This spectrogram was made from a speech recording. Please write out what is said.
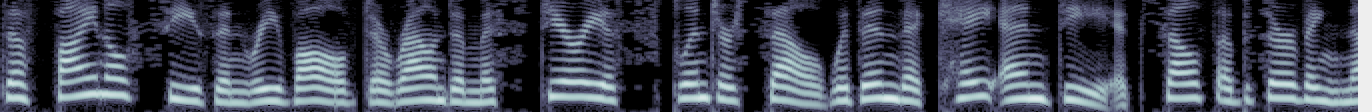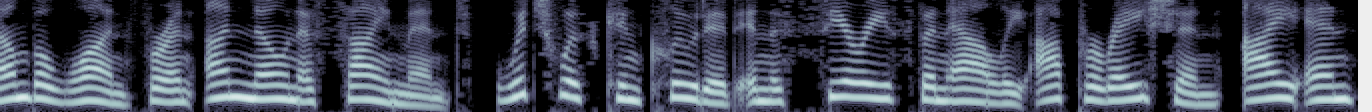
The final season revolved around a mysterious splinter cell within the KND itself observing Number 1 for an unknown assignment, which was concluded in the series finale Operation INTERVIEWS.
